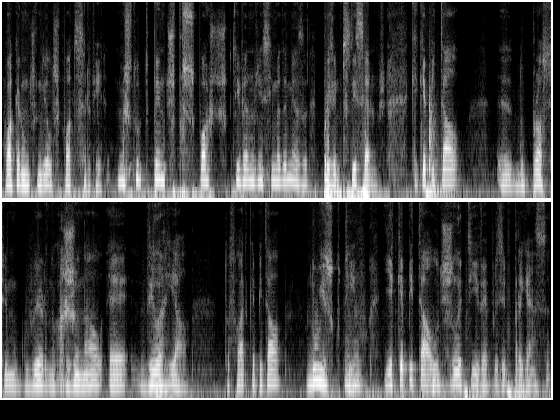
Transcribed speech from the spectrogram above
Qualquer um dos modelos pode servir, mas tudo depende dos pressupostos que tivermos em cima da mesa. Por exemplo, se dissermos que a capital uh, do próximo governo regional é Vila Real, estou a falar de capital do Executivo, uhum. e a capital legislativa é, por exemplo, Bragança,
